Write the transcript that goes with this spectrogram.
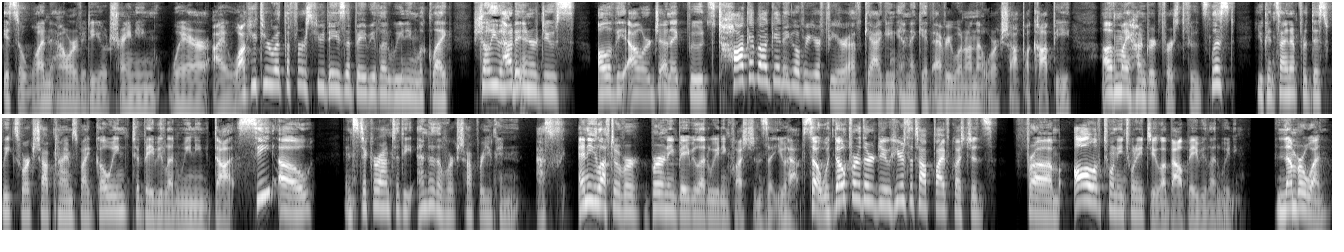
it's a one hour video training where I walk you through what the first few days of baby led weaning look like, show you how to introduce all of the allergenic foods, talk about getting over your fear of gagging, and I give everyone on that workshop a copy of my 100 First Foods list. You can sign up for this week's workshop times by going to babyledweaning.co and stick around to the end of the workshop where you can ask any leftover burning baby led weaning questions that you have. So, with no further ado, here's the top five questions from all of 2022 about baby led weaning. Number one,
